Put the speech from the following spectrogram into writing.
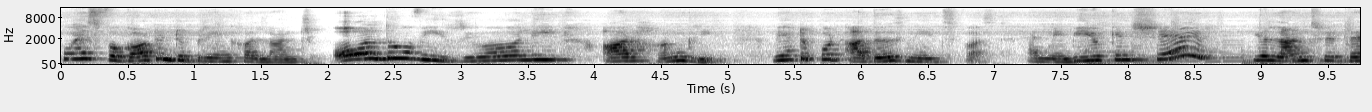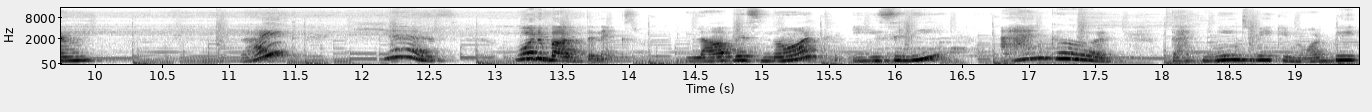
who has forgotten to bring her lunch, although we really are hungry, we have to put others' needs first. And maybe you can share your lunch with them. Right? Yes. What about the next one? Love is not easily angered. That means we cannot be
